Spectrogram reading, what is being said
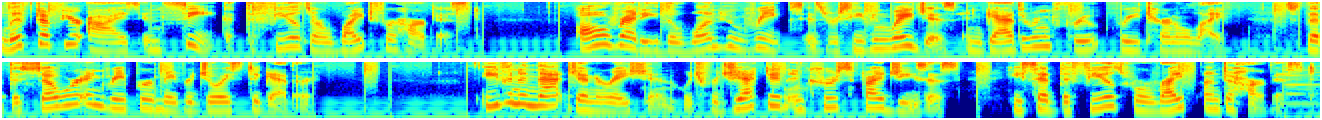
Lift up your eyes and see that the fields are white for harvest. Already the one who reaps is receiving wages and gathering fruit for eternal life, so that the sower and reaper may rejoice together. Even in that generation, which rejected and crucified Jesus, he said the fields were ripe unto harvest.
